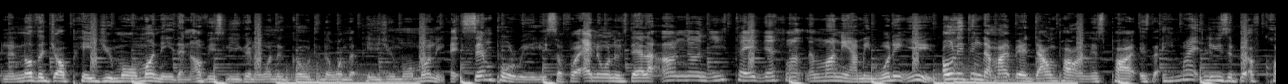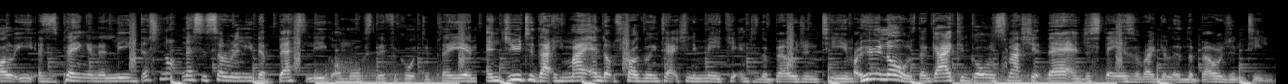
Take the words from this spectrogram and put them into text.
and another job paid you more money, then obviously you're gonna want to go to the one that pays you more money. It's simple really. So for anyone who's there like, oh no, you say just want the money. I mean, wouldn't you? Only thing that might be a down part on this part is that he might lose a bit of quality as he's playing in a league that's not necessarily the best league or most difficult to play in. And due to that, he might end up struggling to actually make it into the Belgian team. But who knows? The guy could go and smash it there and just stay as a regular in the Belgian team.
